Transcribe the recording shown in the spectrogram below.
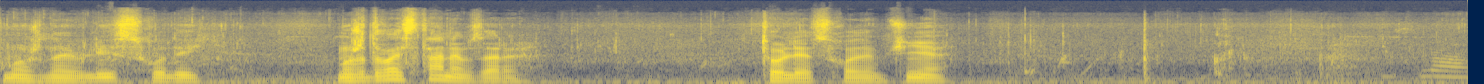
Можна і в ліс сходити. Може давай станемо зараз? В туалет сходимо чи ні? Не знаю.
